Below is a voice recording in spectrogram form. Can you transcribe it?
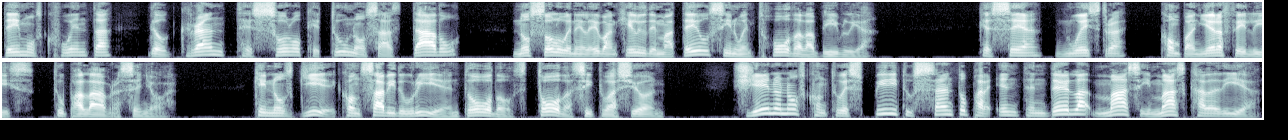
demos cuenta del gran tesoro que tú nos has dado, no solo en el Evangelio de Mateo, sino en toda la Biblia. Que sea nuestra compañera feliz tu palabra, Señor. Que nos guíe con sabiduría en todos, toda situación. Llénanos con tu Espíritu Santo para entenderla más y más cada día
